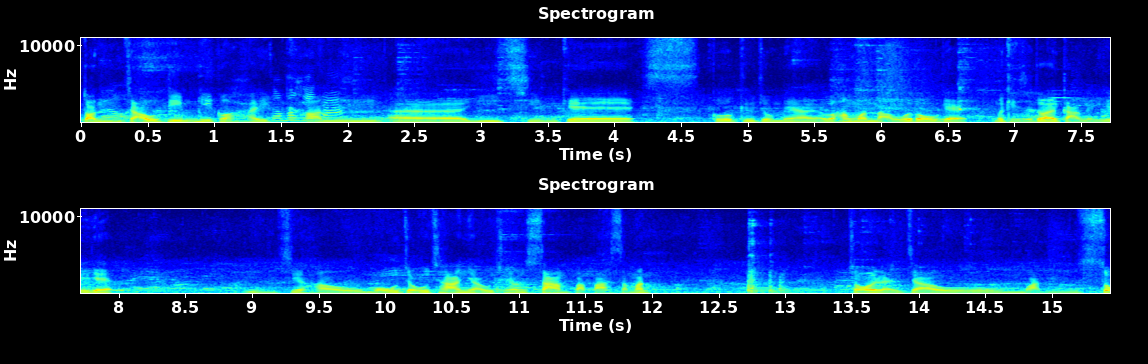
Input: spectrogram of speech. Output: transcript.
頓酒店，呢、這個係近誒、以前嘅嗰個叫做咩啊幸運樓嗰度嘅，咁其實都喺隔離嘅啫。然之後冇早餐有窗，三百八十蚊。再嚟就民宿，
